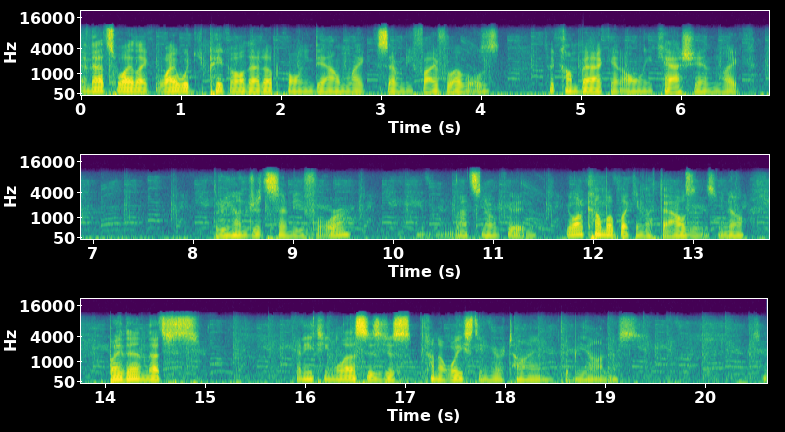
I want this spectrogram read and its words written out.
And that's why, like, why would you pick all that up going down like 75 levels? to come back and only cash in like 374 that's no good you want to come up like in the thousands you know by then that's anything less is just kind of wasting your time to be honest so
